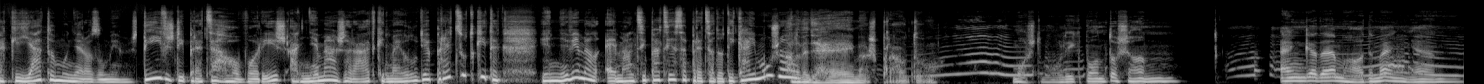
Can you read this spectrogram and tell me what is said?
tak ja tomu nerozumiem. Ty vždy predsa hovoríš a nemáš rád, keď majú ľudia predsudky. Tak ja neviem, ale emancipácia sa predsa dotýka aj mužov. Ale veď hej, máš pravdu. Most múlik pontosan, engedem, hadd menjen.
